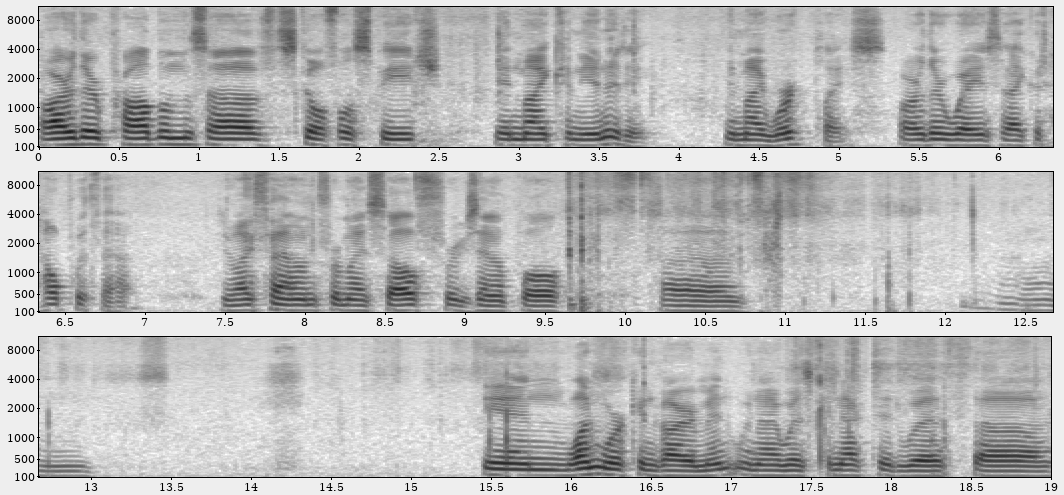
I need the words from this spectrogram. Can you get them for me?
Are there problems of skillful speech in my community, in my workplace? Are there ways that I could help with that? You know, I found for myself, for example, uh, um, in one work environment when I was connected with uh, I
